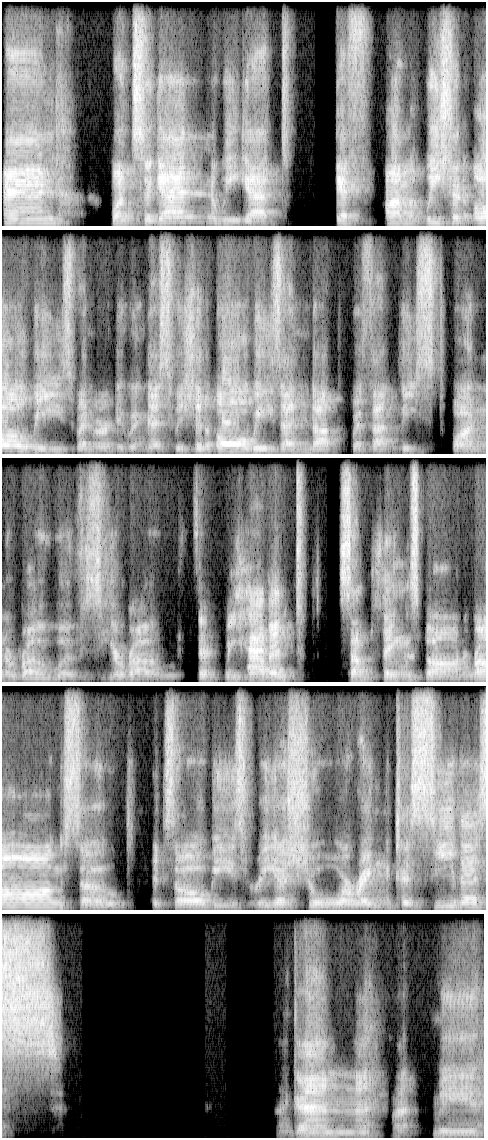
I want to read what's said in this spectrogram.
And once again, we get if um we should always, when we're doing this, we should always end up with at least one row of zero. If we haven't, something's gone wrong, so it's always reassuring to see this. Again, let me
